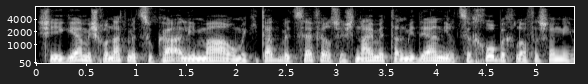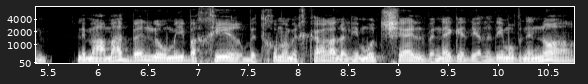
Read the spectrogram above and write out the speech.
שהגיעה משכונת מצוקה אלימה ומכיתת בית ספר ששניים מתלמידיה נרצחו בחלוף השנים, למעמד בינלאומי בכיר בתחום המחקר על אלימות של ונגד ילדים ובני נוער,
